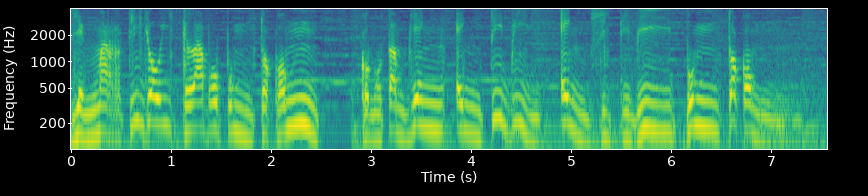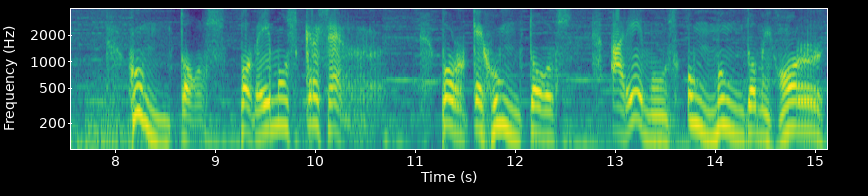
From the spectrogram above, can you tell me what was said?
y en martilloyclavo.com, como también en tvnctv.com. Juntos podemos crecer, porque juntos haremos un mundo mejor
